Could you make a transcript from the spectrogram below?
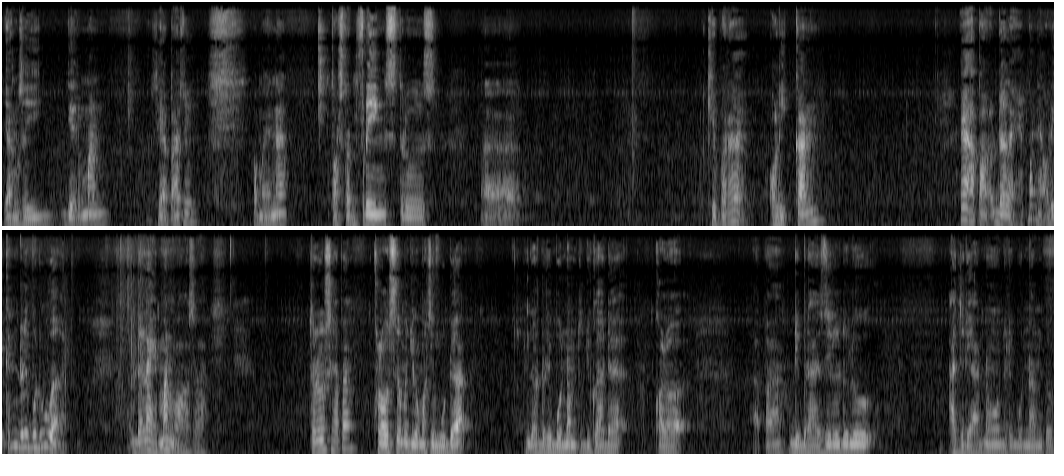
yang si Jerman siapa sih pemainnya? Thorsten Frings terus uh, kipernya Olikan eh apa udah Lehman ya Olikan 2002 kan? Udah Lehman kalau nggak salah. Terus siapa? Klose juga masih muda 2006 tuh juga ada kalau apa di Brazil dulu Adriano 2006 tuh.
